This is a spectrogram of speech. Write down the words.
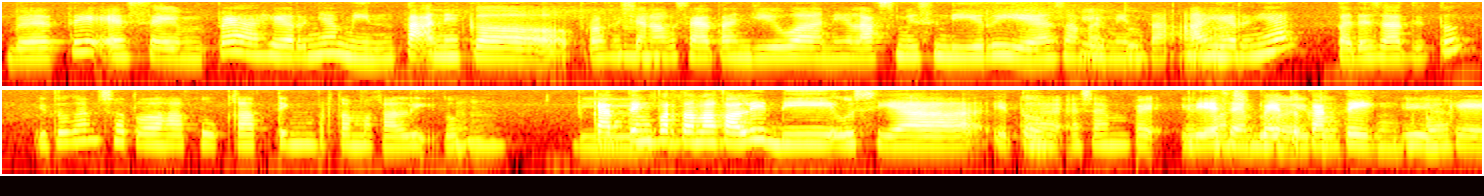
Berarti SMP akhirnya minta nih ke profesional kesehatan jiwa nih Laksmi sendiri ya sampai Itu, minta. mm-mm. Akhirnya pada saat itu Itu kan setelah aku cutting pertama kali tuh. mm, di cutting pertama kali di usia itu eh, SMP di kelas SMP itu cutting. Iya. Oke.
